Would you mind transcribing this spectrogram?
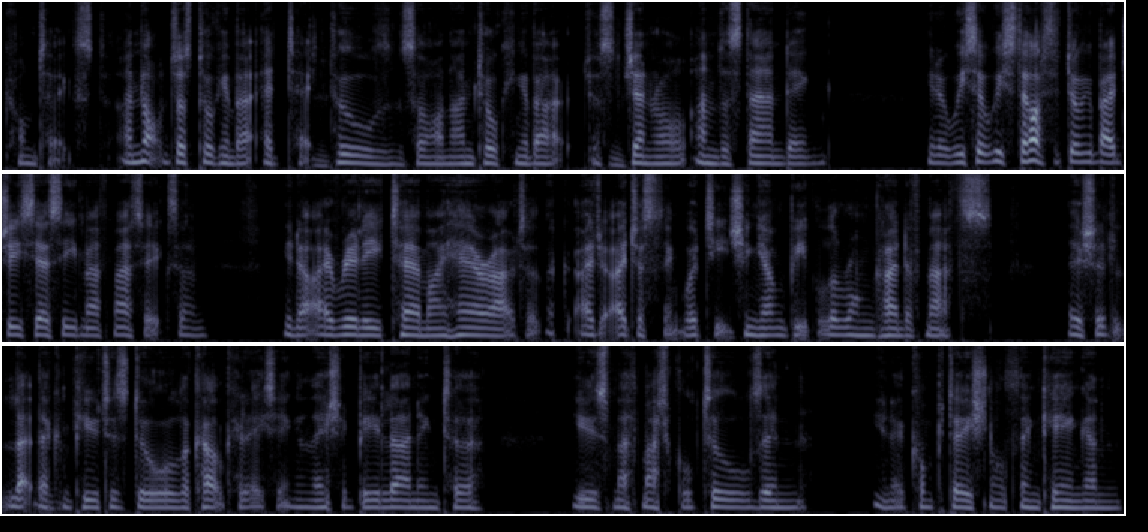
context. I'm not just talking about ed tech mm. tools and so on. I'm talking about just mm. general understanding. You know, we so we started talking about GCSE mathematics, and you know, I really tear my hair out. At the, I I just think we're teaching young people the wrong kind of maths they should let their computers do all the calculating, and they should be learning to use mathematical tools in, you know, computational thinking and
